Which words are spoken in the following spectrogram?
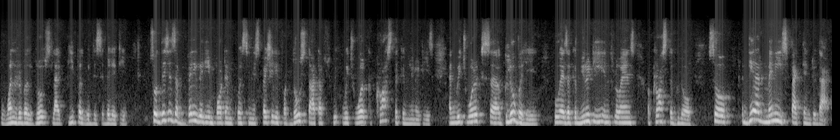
to vulnerable groups like people with disability? So this is a very, very important question, especially for those startups which work across the communities and which works uh, globally, who has a community influence across the globe. So there are many aspects into that.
